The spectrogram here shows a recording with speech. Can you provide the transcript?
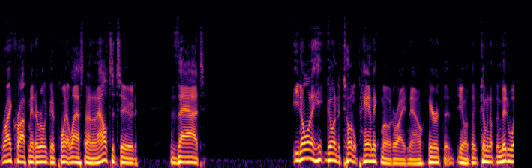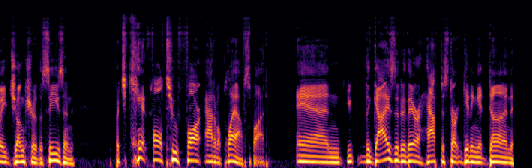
Rycroft made a really good point last night on altitude that you don't want to go into total panic mode right now here at the you know the coming up the midway juncture of the season, but you can't fall too far out of a playoff spot. And you, the guys that are there have to start getting it done.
